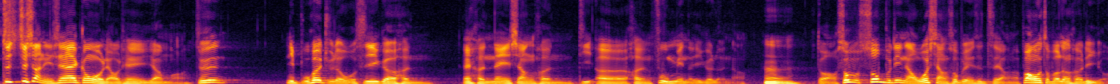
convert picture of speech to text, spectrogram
就就像你现在跟我聊天一样嘛，就是你不会觉得我是一个很。哎、欸，很内向、很低、呃，很负面的一个人啊。嗯，对啊，说不说不定啊，我想说不定是这样啊，不然我找不到任何理由。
